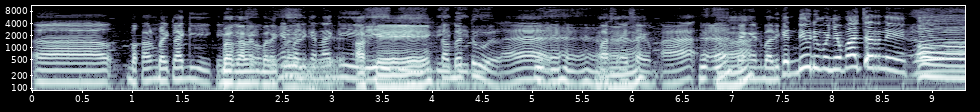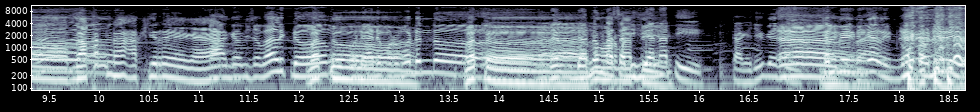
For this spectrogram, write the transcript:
Eh, bakalan balik lagi kayak Bakalan gitu. balik pengen lagi. balikan lagi Oke. kebetulan pas. SMA pengen balikan dia udah punya pacar nih Oh, nggak kena akhirnya kan? kagak bisa balik dong Betul. udah ada permoden tuh Betul. Dan, Nah, dan lu merasa dihianati. kagak juga sih kan gue yang ninggalin gue tau diri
